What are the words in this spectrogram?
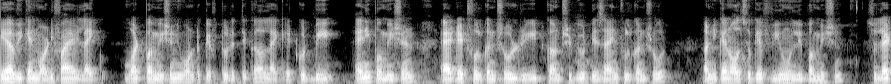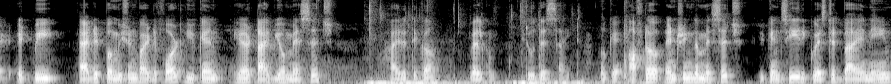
here we can modify like what permission you want to give to Ritika. Like it could be any permission edit full control read contribute design full control. And you can also give view only permission. So let it be added permission by default. You can here type your message. Hi Ritika. Welcome to this site. Okay after entering the message you can see requested by name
